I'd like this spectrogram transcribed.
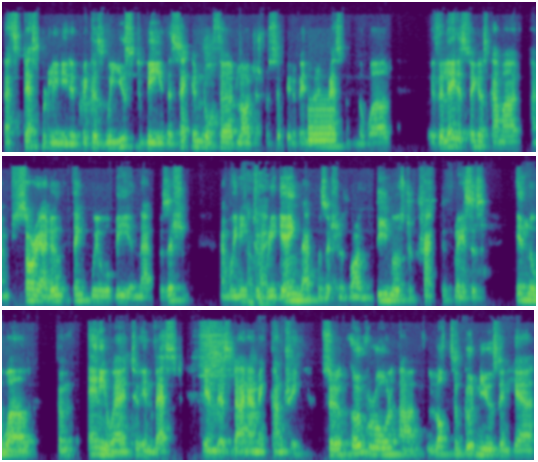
That's desperately needed because we used to be the second or third largest recipient of inward investment in the world. If the latest figures come out, I'm sorry, I don't think we will be in that position. And we need okay. to regain that position as one of the most attractive places in the world from anywhere to invest in this dynamic country. So overall, uh, lots of good news in here,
